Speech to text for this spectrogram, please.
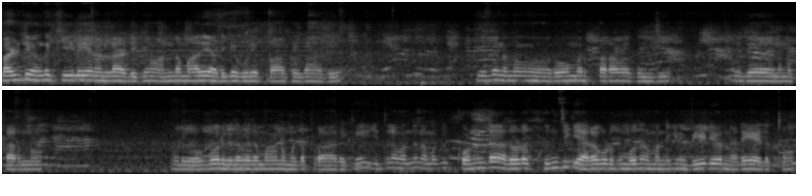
பல்ட்டி வந்து கீழேயே நல்லா அடிக்கும். அந்த மாதிரி அடிக்கக்கூடிய ப்ராக்கள் தான் அது. இது நம்ம ரோமர் பறவை குஞ்சு. இது நம்ம கர்ணம். அப்படி ஒவ்வொரு வித விதமாக நம்மகிட்ட ப்ரா இருக்குது இதில் வந்து நமக்கு கொண்ட அதோட குஞ்சுக்கு இற கொடுக்கும்போது நம்ம இன்றைக்கி வீடியோ நிறைய எடுத்தோம்.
